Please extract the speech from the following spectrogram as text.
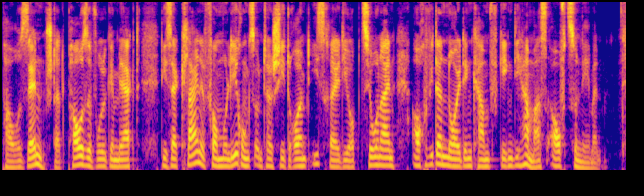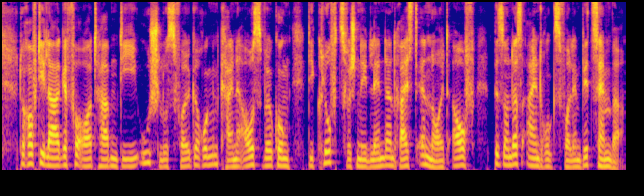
Pausen statt Pause wohlgemerkt. Dieser kleine Formulierungsunterschied räumt Israel die Option ein, auch wieder neu den Kampf gegen die Hamas aufzunehmen. Doch auf die Lage vor Ort haben die EU-Schlussfolgerungen keine Auswirkung. Die Kluft zwischen den Ländern reißt erneut auf, besonders eindrucksvoll im Dezember.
